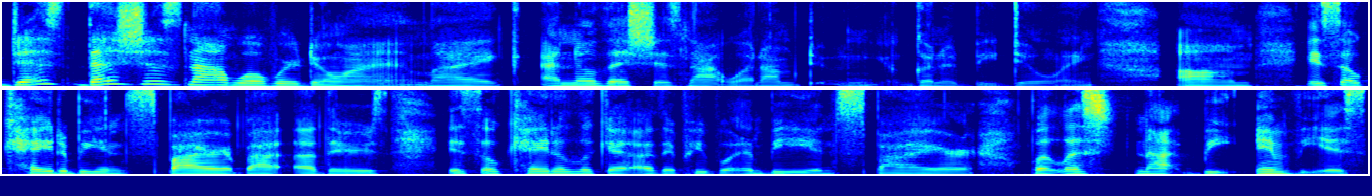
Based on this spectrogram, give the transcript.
that's that's just not what we're doing. Like I know that's just not what I'm do- gonna be doing. Um, it's okay to be inspired by others. It's okay to look at other people and be inspired, but let's not be envious.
